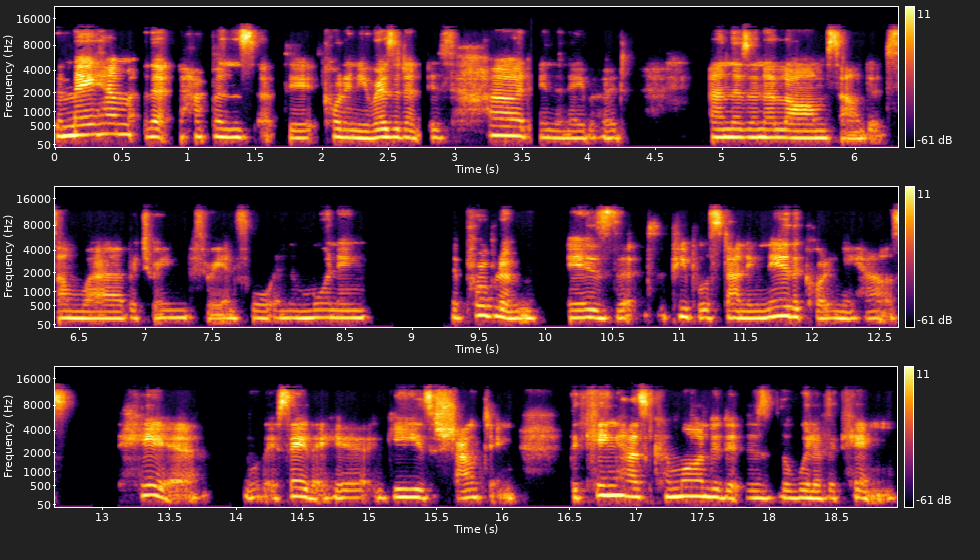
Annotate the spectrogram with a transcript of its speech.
The mayhem that happens at the Coligny resident is heard in the neighborhood, and there's an alarm sounded somewhere between three and four in the morning. The problem is that people standing near the Coligny house hear well, they say they hear Guise shouting, The king has commanded it is the will of the king.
